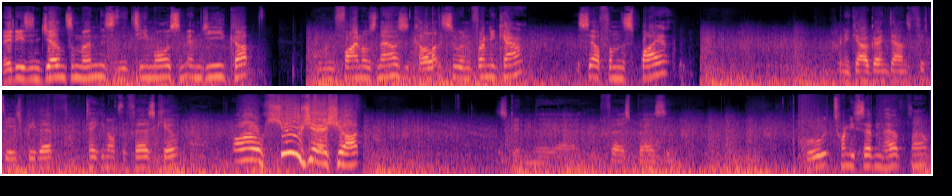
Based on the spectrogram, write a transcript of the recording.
Ladies and gentlemen, this is the Team Awesome MGE Cup. We're in finals now. This is Carlotso and Friendly Cow. Yourself on the Spire. Friendly Cow going down to 50 HP there, taking off the first kill. Oh, huge air shot! It's getting the uh, first person. Oh, 27 health now.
